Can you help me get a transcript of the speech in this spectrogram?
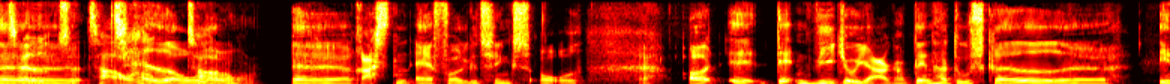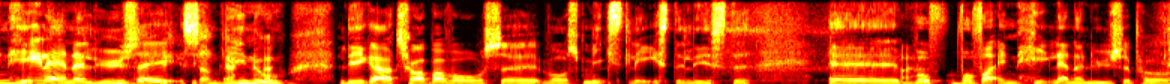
øh, Taget- taget overlov øh, resten af folketingsåret. Ja. Og øh, den video, Jacob, den har du skrevet øh, en hel analyse af, som lige nu ligger og topper vores, øh, vores mest læste liste. Øh, hvor, hvorfor en hel analyse på,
